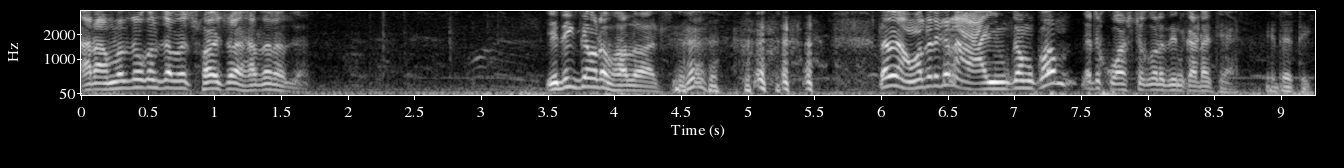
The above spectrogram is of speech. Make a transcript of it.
আর আমাদের ওখানে যাবে ছয় ছয় হাজার হাজার। এদিক দিয়ে আমরা ভালো আছি হ্যাঁ? তবে আমাদের এখানে আয় ইনকাম কম একটু কষ্ট করে দিন কাটাতে হয়। এটা ঠিক।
